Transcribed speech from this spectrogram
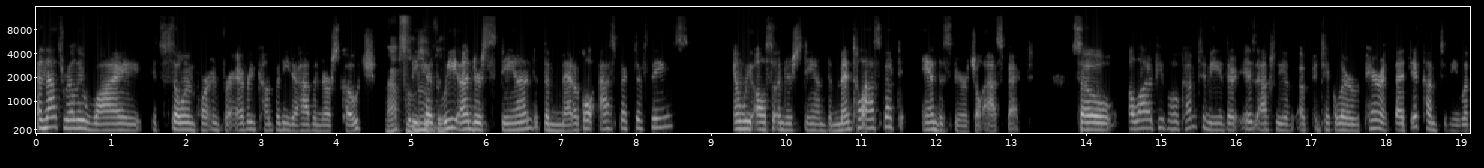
And that's really why it's so important for every company to have a nurse coach. Absolutely. Because we understand the medical aspect of things and we also understand the mental aspect and the spiritual aspect. So, a lot of people who come to me, there is actually a, a particular parent that did come to me with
